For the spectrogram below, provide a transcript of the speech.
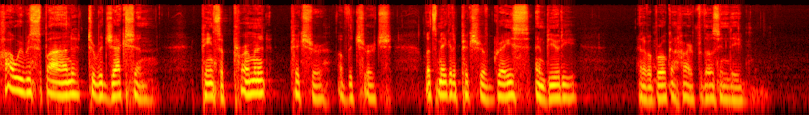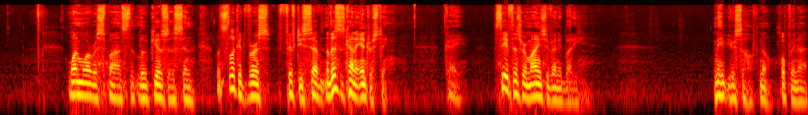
How we respond to rejection paints a permanent picture of the church. Let's make it a picture of grace and beauty and of a broken heart for those in need. One more response that Luke gives us, and let's look at verse 57. Now, this is kind of interesting. Okay. See if this reminds you of anybody. Maybe yourself. No, hopefully not.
